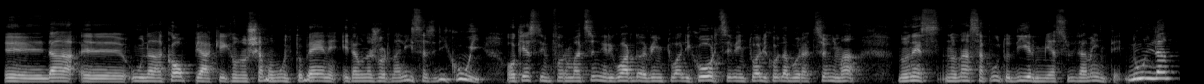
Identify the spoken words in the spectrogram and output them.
eh, da eh, una coppia che conosciamo molto bene e da una giornalista di cui ho chiesto informazioni riguardo a eventuali corsi, eventuali collaborazioni, ma non, è, non ha saputo dirmi assolutamente nulla.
